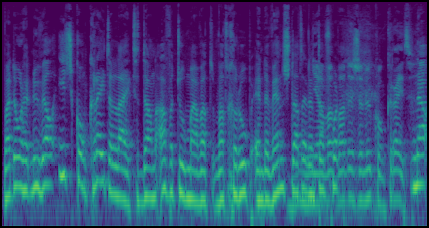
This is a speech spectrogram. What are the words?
Waardoor het nu wel iets concreter lijkt dan af en toe maar wat, wat geroep en de wens dat er een ja, wat, topsport. wat is er nu concreet? Nou,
